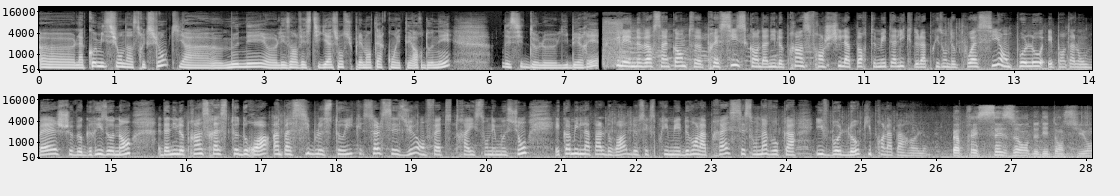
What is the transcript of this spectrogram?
la commission d'instruction qui a mené les investigations supplémentaires qui ont été ordonnées décide de le libérer. Il est 9h50 précise quand Dany le Prince franchit la porte métallique de la prison de Poissy en polo et pantalon beige, cheveux grisonnants. Dany le Prince reste droit, impassible, stoïque. Seuls ses yeux, en fait, trahissent son émotion. Et comme il n'a pas le droit de s'exprimer devant la presse, c'est son avocat, Yves Baudelot, qui prend la parole. Après 16 ans de détention,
